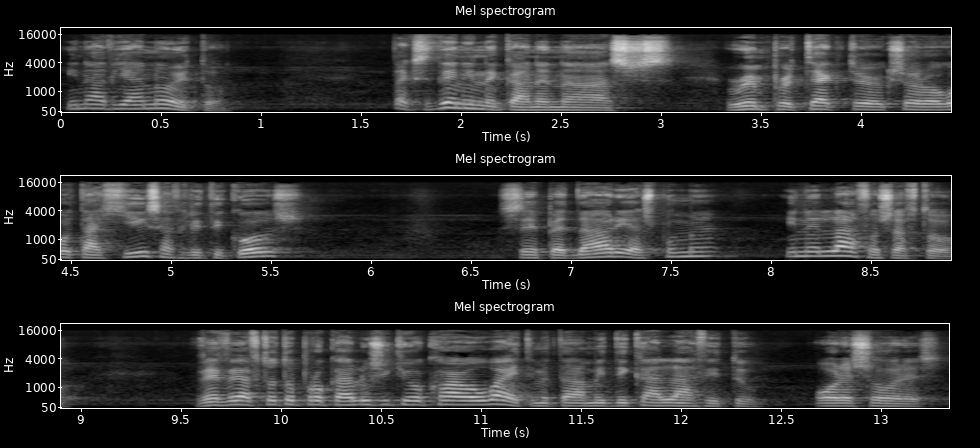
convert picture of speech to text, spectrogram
Είναι αδιανόητο. Εντάξει, δεν είναι κανένας rim protector, ξέρω εγώ, ταχύς, αθλητικός. Σε πεντάρι, ας πούμε, είναι λάθος αυτό. Βέβαια αυτό το προκαλούσε και ο Carl White με τα αμυντικά λάθη του, ώρες-ώρες.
